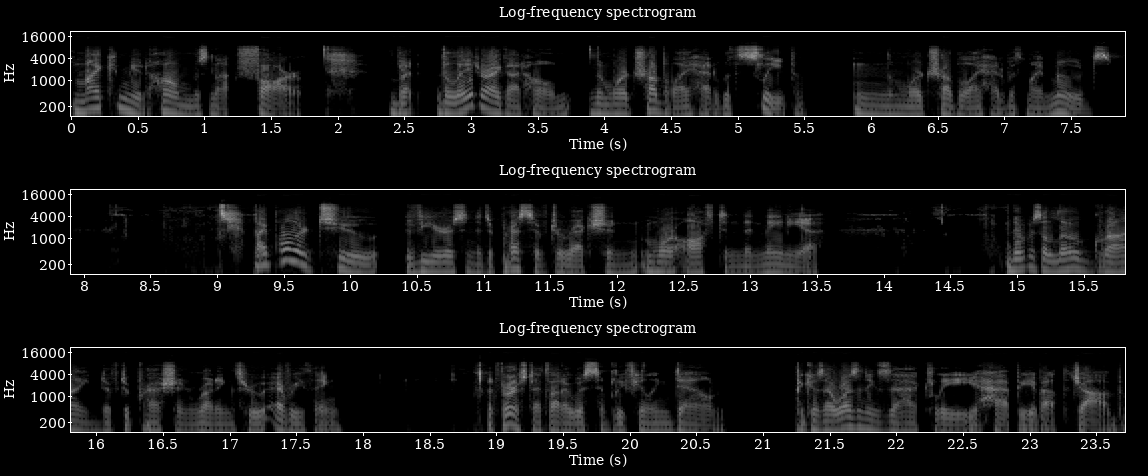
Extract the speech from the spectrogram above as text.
My commute home was not far, but the later I got home, the more trouble I had with sleep, and the more trouble I had with my moods. Bipolar 2 veers in a depressive direction more often than mania. There was a low grind of depression running through everything. At first, I thought I was simply feeling down because I wasn't exactly happy about the job.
